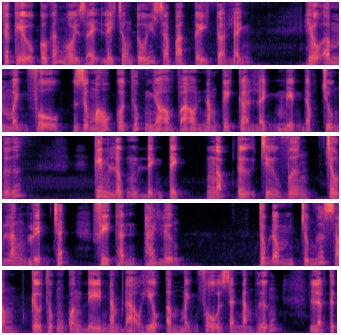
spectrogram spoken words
Thứ kiều cố gắng ngồi dậy lấy trong túi ra ba cây cờ lệnh. Hiểu âm mệnh phù, dùng máu của thúc nhỏ vào năm cây cờ lệnh miệng đọc chú ngữ. Kim lục định tịch, ngọc tự trừ vương, châu lăng luyện chất, phi thần thái lương. Thúc động chú ngữ xong, cửu thúc quăng đi năm đạo hiệu âm mệnh phù ra năm hướng, lập tức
